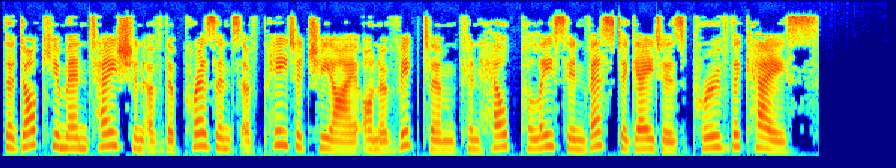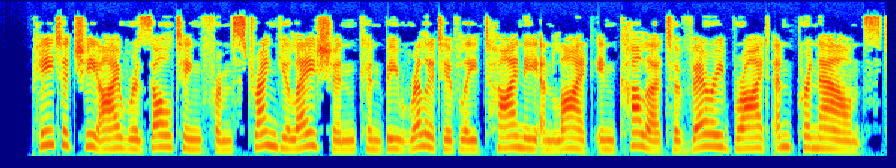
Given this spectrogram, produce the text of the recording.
The documentation of the presence of petechiae on a victim can help police investigators prove the case. Petechiae resulting from strangulation can be relatively tiny and light in color to very bright and pronounced.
